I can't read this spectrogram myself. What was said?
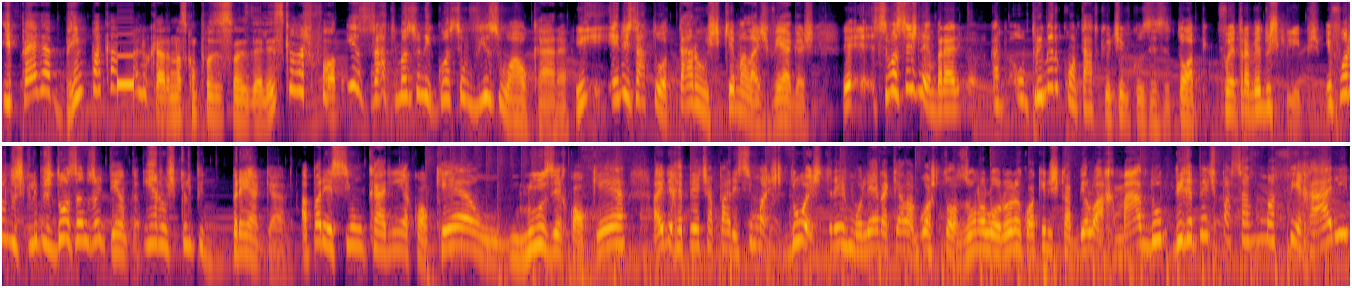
E pega bem pra caralho, cara, nas composições dele. Isso que eu acho foda. Exato, mas o negócio é o visual, cara. E, eles adotaram o esquema Las Vegas. Se vocês lembrarem, a- o primeiro contato que eu tive com o ZZ Top foi através dos clipes. E foram dos clipes dos anos 80. E eram os clipes brega. Aparecia um carinha qualquer, um loser qualquer. Aí de repente aparecia umas duas, três mulheres, aquela gostosona lourona com aqueles cabelo armado. De repente passava uma Ferrari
